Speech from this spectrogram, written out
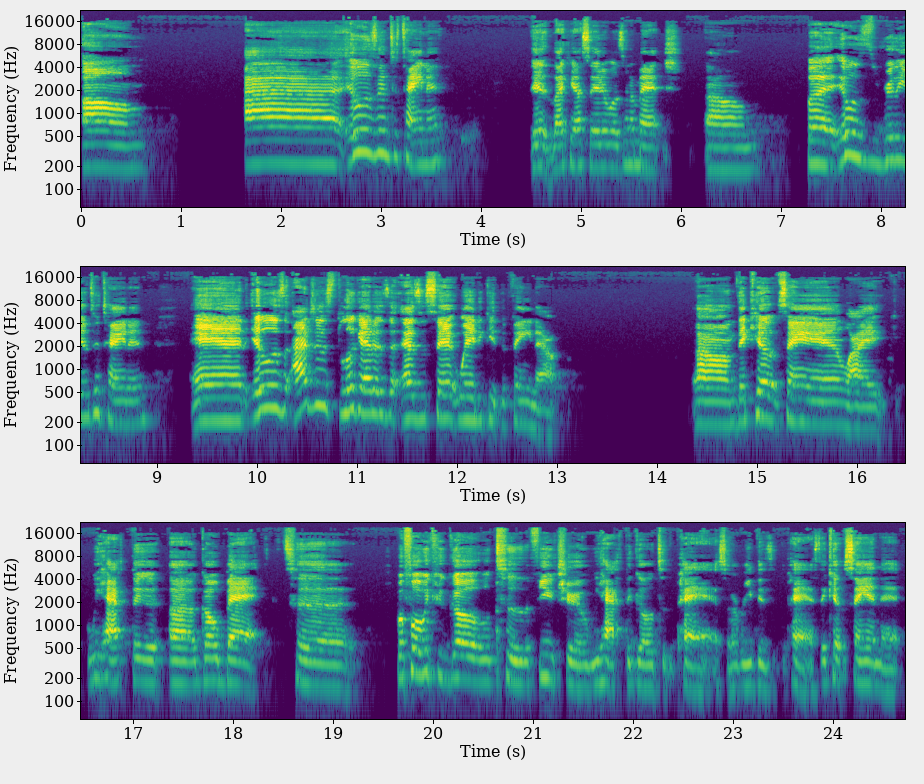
Um, I it was entertaining. It like I said, it wasn't a match. Um, but it was really entertaining, and it was. I just look at it as a, as a sad way to get the fiend out. Um, they kept saying like we have to uh, go back to before we could go to the future. We have to go to the past or revisit the past. They kept saying that,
